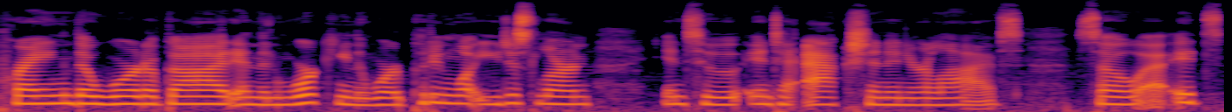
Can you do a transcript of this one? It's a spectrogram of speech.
praying the word of God and then working the word, putting what you just learned into into action in your lives. So uh, it's,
